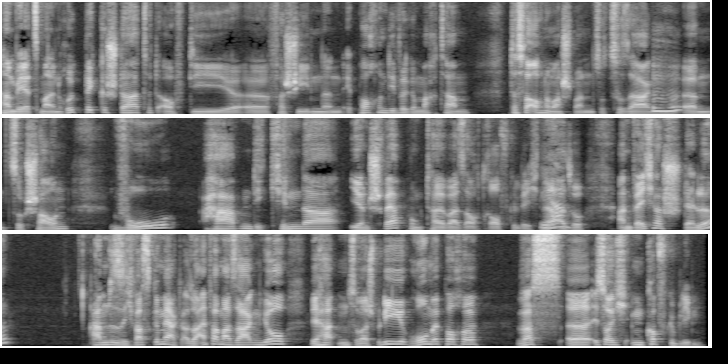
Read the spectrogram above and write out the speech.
haben wir jetzt mal einen Rückblick gestartet auf die äh, verschiedenen Epochen, die wir gemacht haben. Das war auch nochmal spannend, sozusagen mhm. ähm, zu schauen, wo haben die Kinder ihren Schwerpunkt teilweise auch draufgelegt. Ne? Ja. Also an welcher Stelle haben sie sich was gemerkt? Also einfach mal sagen, jo, wir hatten zum Beispiel die Rom-Epoche, was äh, ist euch im Kopf geblieben?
